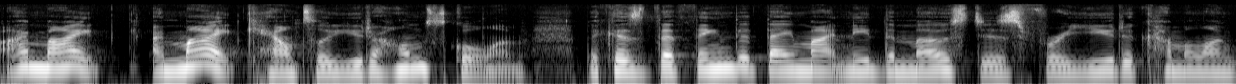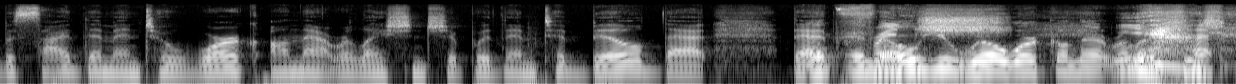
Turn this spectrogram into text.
I might I might counsel you to homeschool them because the thing that they might need the most is for you to come along beside them and to work on that relationship with them to build that that and, and know you will work on that relationship.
